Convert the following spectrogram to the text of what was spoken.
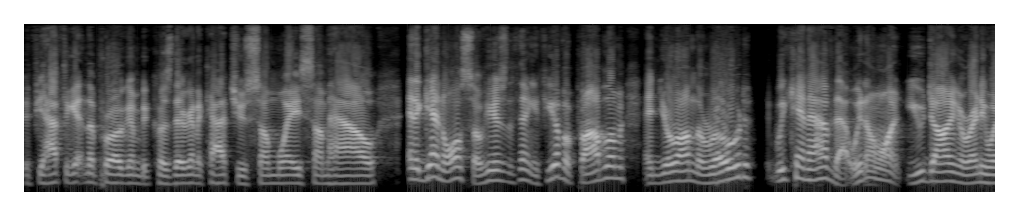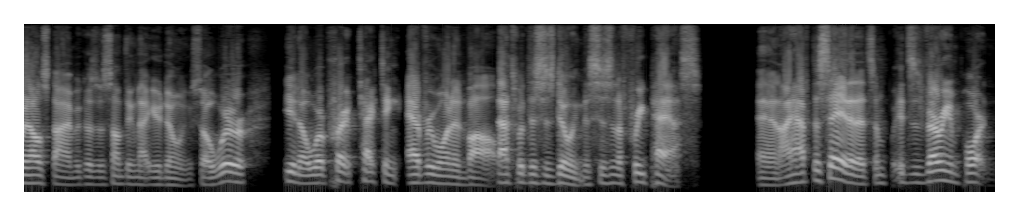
If you have to get in the program because they're going to catch you some way, somehow. And again, also, here's the thing if you have a problem and you're on the road, we can't have that. We don't want you dying or anyone else dying because of something that you're doing. So we're you know, we're protecting everyone involved. That's what this is doing. This isn't a free pass. And I have to say that it's it's very important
